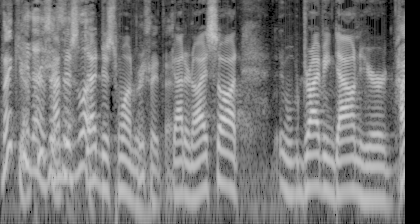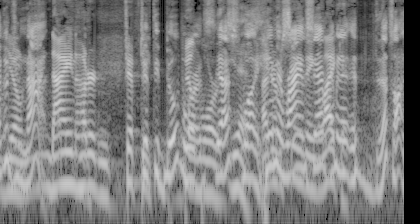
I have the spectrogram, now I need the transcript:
Thank you. He I appreciate I'm just, look. I'm just wondering. Appreciate that. Got to know. I saw it driving down here. How could you know, not? 950 50 billboards. Yes. Yes. Well, I've him and Ryan anything Sam. like I mean, it. it, that's all,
